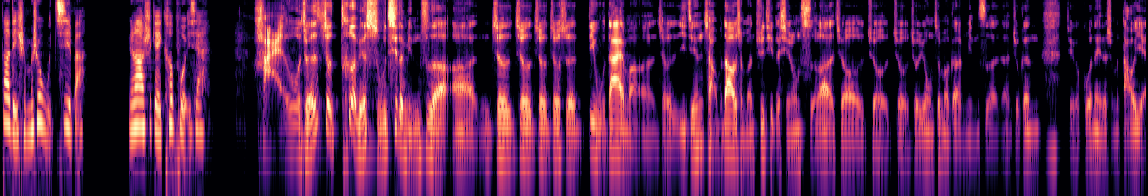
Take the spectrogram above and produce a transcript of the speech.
到底什么是五 G 吧，任老师给科普一下。嗨，我觉得就特别俗气的名字啊，就就就就是第五代嘛，嗯，就已经找不到什么具体的形容词了，就就就就用这么个名字，就跟这个国内的什么导演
